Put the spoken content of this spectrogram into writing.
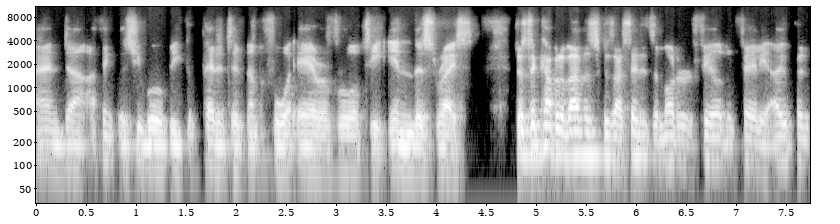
And uh, I think that she will be competitive, number four, Air of Royalty, in this race. Just a couple of others, because I said it's a moderate field and fairly open.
